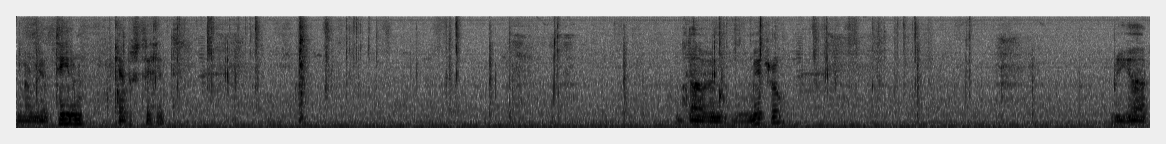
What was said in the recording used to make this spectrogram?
And then we got Tatum, campus ticket. Donovan Mitchell. We got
